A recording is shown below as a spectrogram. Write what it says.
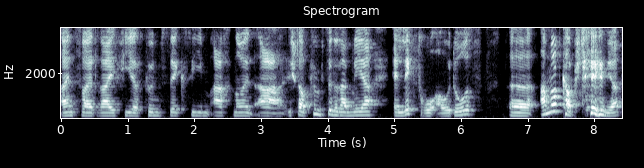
1, 2, 3, 4, 5, 6, 7, 8, 9, ah, ich glaube 15 oder mehr Elektroautos äh, am Nordkap stehen. Ja,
